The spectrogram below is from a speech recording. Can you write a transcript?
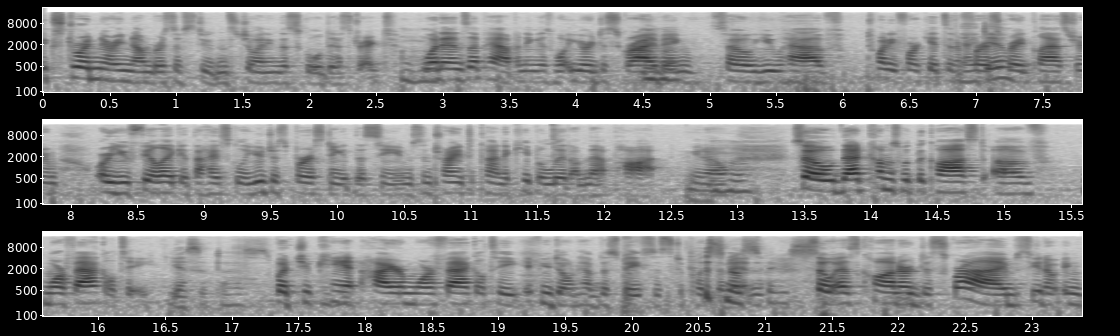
extraordinary numbers of students joining the school district, Mm-hmm. what ends up happening is what you're describing. So you have 24 kids in a I first do. grade classroom, or you feel like at the high school you're just bursting at the seams and trying to kind of keep a lid on that pot, you know? Mm-hmm. So that comes with the cost of more faculty. Yes, it does. But you can't hire more faculty if you don't have the spaces to put There's them no in. space. So as Connor describes, you know, in,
